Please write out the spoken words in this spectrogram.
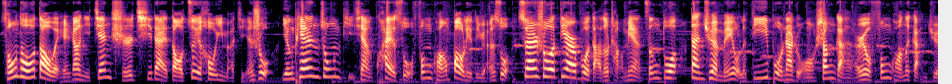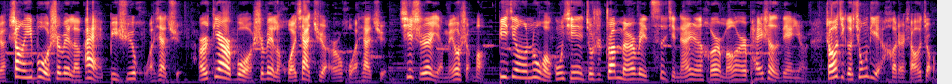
从头到尾让你坚持期待到最后一秒结束。影片中体现快速、疯狂、暴力的元素，虽然说第二部打斗场面增多，但却没有了第一部那种伤感而又疯狂的感觉。上一部是为了爱必须活下去，而第二部是为了活下去而活下去。其实也没有什么，毕竟《怒火攻心》就是专门为刺激男人荷尔蒙而。拍摄的电影，找几个兄弟喝点小酒，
